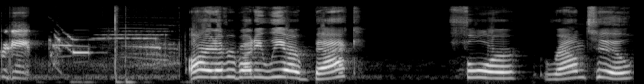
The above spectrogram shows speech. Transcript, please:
the game. Alright, everybody, we are back for round two,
